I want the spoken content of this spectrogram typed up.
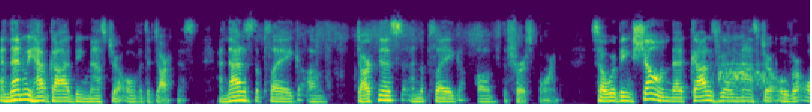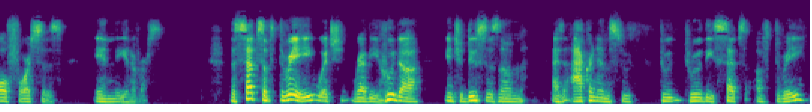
And then we have God being master over the darkness. And that is the plague of darkness and the plague of the firstborn. So we're being shown that God is really master over all forces in the universe. The sets of three, which Rabbi Yehuda introduces them as acronyms through, through, through these sets of three.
